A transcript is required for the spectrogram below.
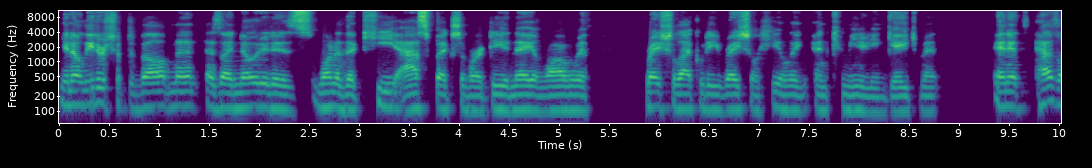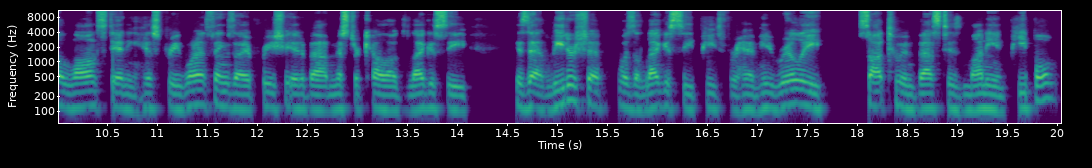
You know, leadership development, as I noted, is one of the key aspects of our DNA, along with racial equity, racial healing, and community engagement and it has a long-standing history. One of the things I appreciate about Mr. Kellogg's legacy is that leadership was a legacy piece for him. He really sought to invest his money in people,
